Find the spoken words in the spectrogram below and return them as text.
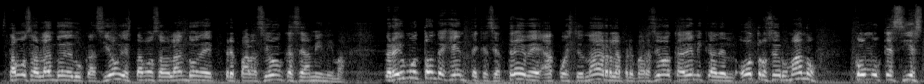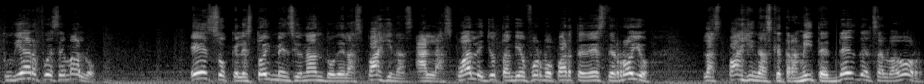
estamos hablando de educación y estamos hablando de preparación que sea mínima. Pero hay un montón de gente que se atreve a cuestionar la preparación académica del otro ser humano como que si estudiar fuese malo. Eso que le estoy mencionando de las páginas a las cuales yo también formo parte de este rollo, las páginas que transmiten desde El Salvador,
